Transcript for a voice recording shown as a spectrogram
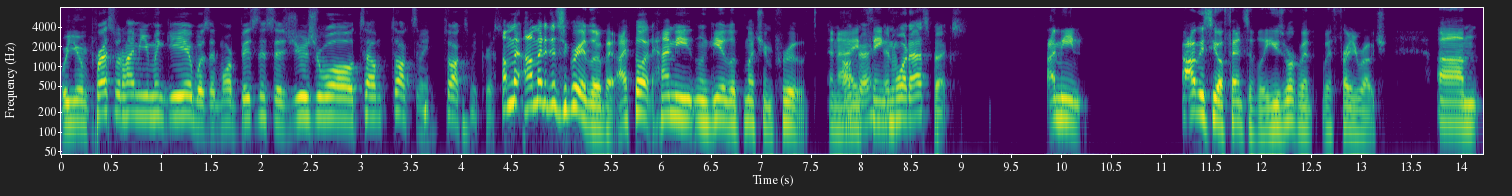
Were you impressed with Jaime Munguia? Was it more business as usual? Tell, talk to me. Talk to me, Chris. I'm, I'm going to disagree a little bit. I thought Jaime Munguia looked much improved. And I think, In what aspects? I mean, obviously offensively, he was working with, with Freddie Roach. Um,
